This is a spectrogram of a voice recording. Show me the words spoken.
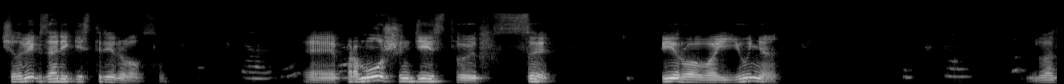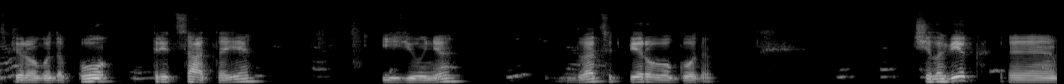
Человек зарегистрировался. Промоушен действует с 1 июня 2021 года по 30 июня 2021 года. Человек, э,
